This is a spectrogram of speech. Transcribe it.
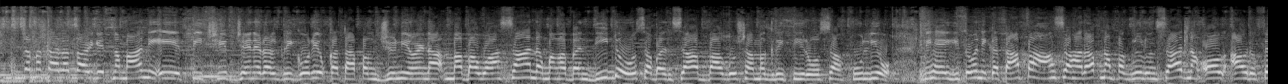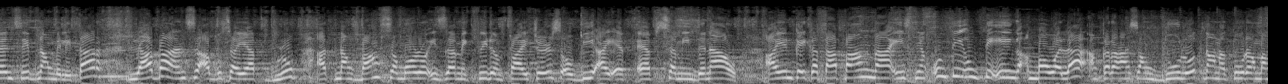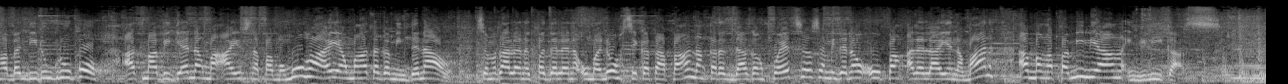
Samantala target naman ni AFP Chief General Gregorio Katapang Jr. na mabawasan ang mga bandido sa bansa bago siya magretiro sa Hulyo. Inihayag ito ni Katapang sa harap ng paglulunsad ng all-out offensive ng militar laban sa Abu Sayyaf Group at ng Bangsamoro Islamic Freedom Fighters o BIFF sa Mindanao. Ayon kay Katapang, nais niyang unti-untiing mawala ang karahasang dulot ng naturang mga bandidong grupo at mabigyan ng maayos na pamumuhay ang mga taga Mindanao. Samantala nagpadala na umano si Katapang ng karagdagang puwersa sa Mindanao upang alalayan naman ang mga pamilyang inilikas.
